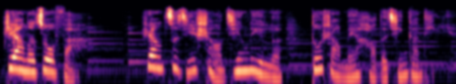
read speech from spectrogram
这样的做法，让自己少经历了多少美好的情感体验。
